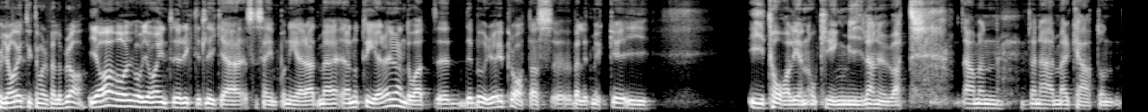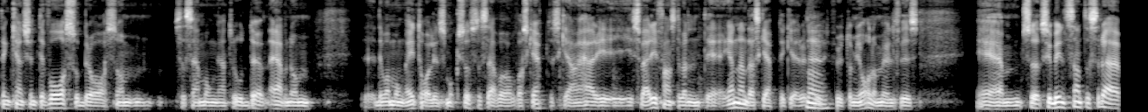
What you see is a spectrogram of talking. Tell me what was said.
Och jag har ju tyckt det varit välligt bra. Ja, och, och, jag är inte riktigt lika så säga, imponerad. Men jag noterar ju ändå att eh, det börjar ju pratas eh, väldigt mycket i, i Italien och kring Milan nu att ja, men, den här Mercaton den kanske inte var så bra som så att säga, många trodde. Även om det var många i Italien som också så säga, var, var skeptiska. Här i, i, Sverige fanns det väl inte en enda skeptiker för, förutom jag då möjligtvis. Ehm, så, så det blir intressant att se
